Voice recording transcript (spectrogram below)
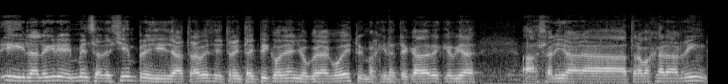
Y la alegría inmensa de siempre y a través de treinta y pico de años que hago esto, imagínate cada vez que voy a, salir a, trabajar al ring,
